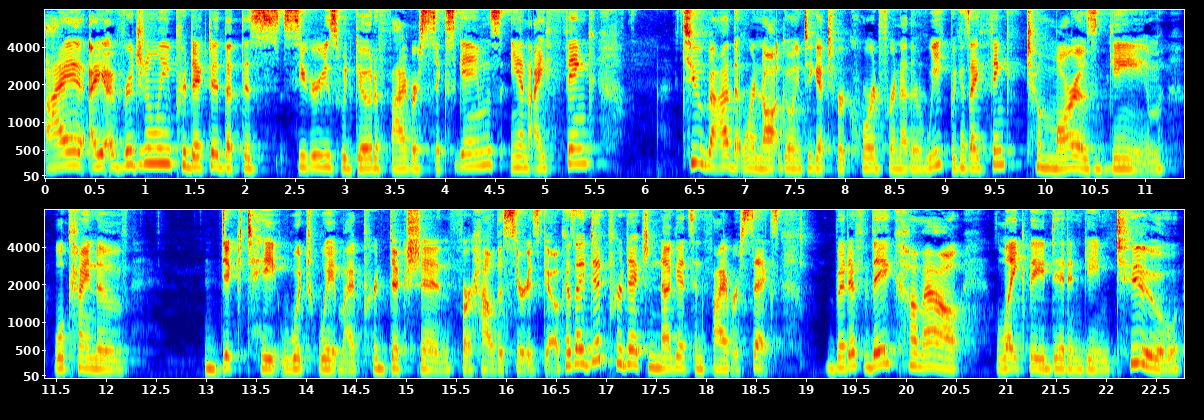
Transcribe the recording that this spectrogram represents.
I I originally predicted that this series would go to five or six games, and I think too bad that we're not going to get to record for another week because I think tomorrow's game will kind of dictate which way my prediction for how the series go. Cause I did predict Nuggets in five or six, but if they come out like they did in game two,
